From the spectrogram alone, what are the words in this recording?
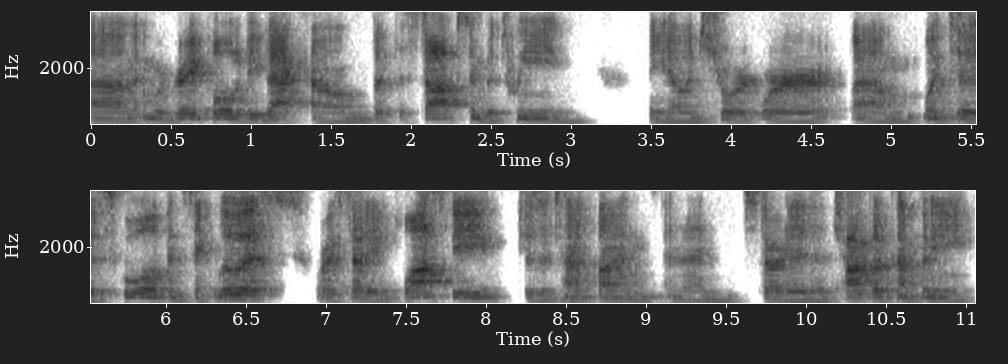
um, and we're grateful to be back home. But the stops in between, you know, in short, were um, went to school up in St. Louis where I studied philosophy, which was a ton of fun, and then started a chocolate company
